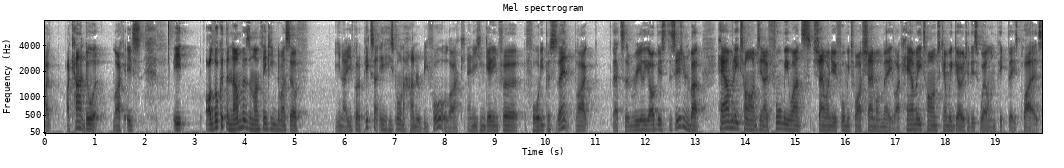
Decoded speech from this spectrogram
I I can't do it. Like it's it. I look at the numbers and I'm thinking to myself, you know, you've got to pick. He's gone 100 before, like, and you can get him for 40 percent. Like that's a really obvious decision. But how many times, you know, fool me once, shame on you. Fool me twice, shame on me. Like how many times can we go to this well and pick these players?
